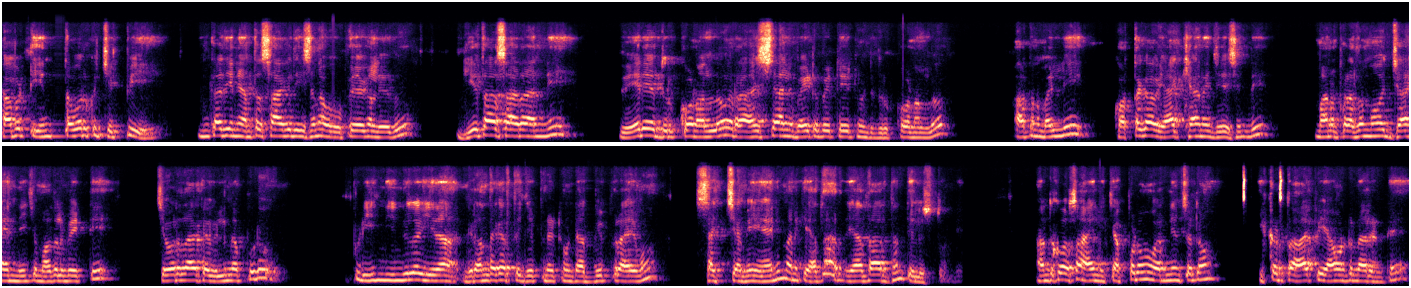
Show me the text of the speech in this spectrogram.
కాబట్టి ఇంతవరకు చెప్పి ఇంకా దీన్ని ఎంత సాగదీసినా ఉపయోగం లేదు. గీతాసారాన్ని వేరే దృక్కోణంలో రహస్యాన్ని బయటపెట్టేటువంటి దృక్కోణంలో అతను మళ్ళీ కొత్తగా వ్యాఖ్యానం చేసింది. మన ప్రథమోధ్యాయం నుంచి మొదలుపెట్టి చివరిదాకా వెళ్ళినప్పుడు ఇప్పుడు ఇందులో ఈయన గ్రంథకర్త చెప్పినటువంటి అభిప్రాయము సత్యమే అని మనకి యథార్థ యథార్థం తెలుస్తుంది. అందుకోసం ఆయన చెప్పడం వర్ణించడం ఇక్కడతో ఆపి ఏమంటున్నారంటే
